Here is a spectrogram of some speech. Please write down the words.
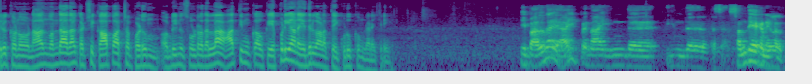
இருக்கணும் நான் வந்தாதான் கட்சி காப்பாற்றப்படும் அப்படின்னு சொல்றதெல்லாம் அதிமுகவுக்கு எப்படியான எதிர்காலத்தை கொடுக்கும் நினைக்கிறீங்க? இப்ப அதுதான் இப்ப நான் இந்த இந்த சந்தேக நிழல்.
